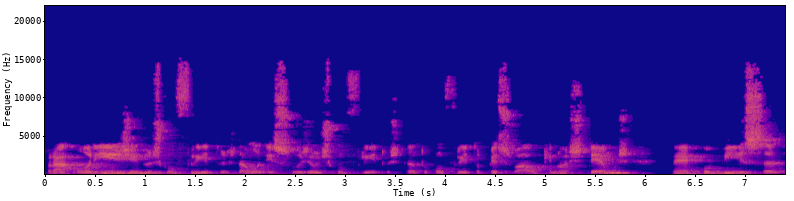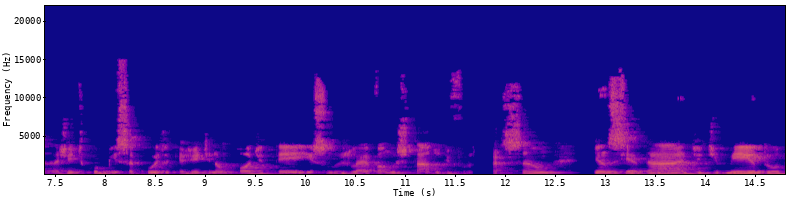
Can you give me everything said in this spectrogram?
para a origem dos conflitos, da onde surgem os conflitos, tanto o conflito pessoal que nós temos, né, cobiça, a gente cobiça coisa que a gente não pode ter, e isso nos leva a um estado de frustração, de ansiedade, de medo,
